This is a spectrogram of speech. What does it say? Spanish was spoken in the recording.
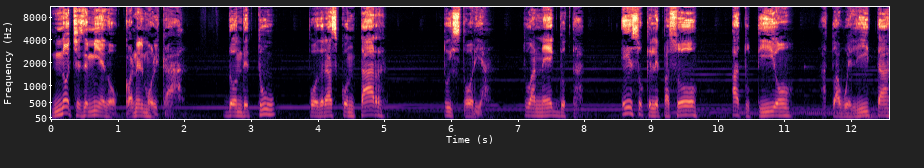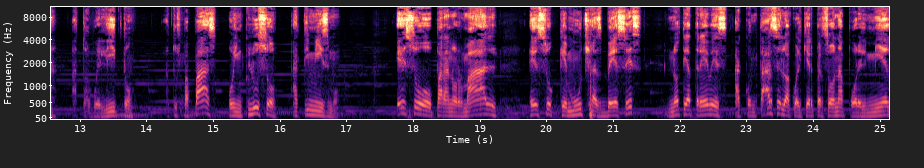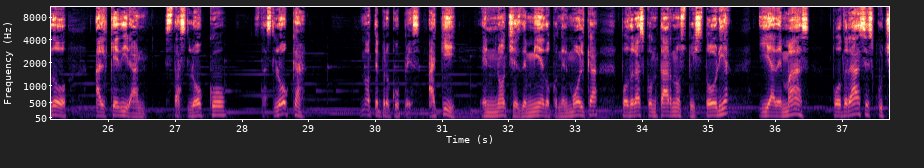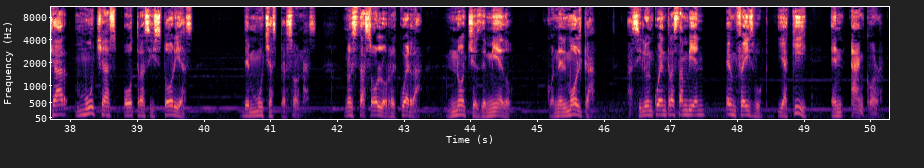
Noches de Miedo con el Molca, donde tú podrás contar tu historia, tu anécdota, eso que le pasó a tu tío, a tu abuelita, a tu abuelito, a tus papás o incluso a ti mismo. Eso paranormal, eso que muchas veces no te atreves a contárselo a cualquier persona por el miedo al que dirán. ¿Estás loco? ¿Estás loca? No te preocupes, aquí en Noches de Miedo con el Molca podrás contarnos tu historia y además podrás escuchar muchas otras historias de muchas personas. No estás solo, recuerda, Noches de Miedo con el Molca. Así lo encuentras también en Facebook y aquí en Anchor.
